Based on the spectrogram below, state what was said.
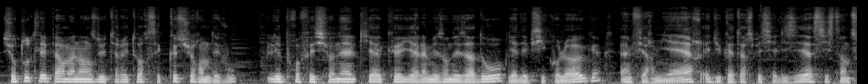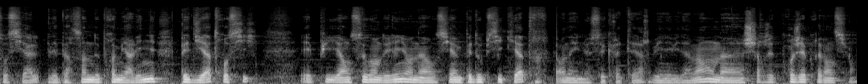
Sur toutes les permanences du territoire, c'est que sur rendez-vous. Les professionnels qui accueillent à la maison des ados, il y a des psychologues, infirmières, éducateurs spécialisés, assistantes sociales, des personnes de première ligne, pédiatres aussi. Et puis en seconde ligne, on a aussi un pédopsychiatre, on a une secrétaire bien évidemment, on a un chargé de projet prévention.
